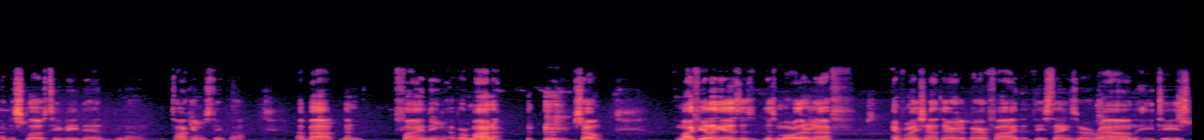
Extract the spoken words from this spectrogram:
or Disclosed TV did, you know, talking with Steve Quayle about them finding a Vimana. so my feeling is, is there's more than enough information out there to verify that these things are around. The ETs,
